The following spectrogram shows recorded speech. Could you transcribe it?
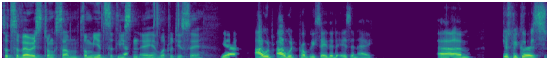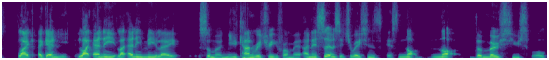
So it's a very strong sum. For me, it's at least an A. What would you say? Yeah, I would I would probably say that it is an A. Um, just because, like again, like any like any melee summon, you can retreat from it, and in certain situations, it's not not the most useful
